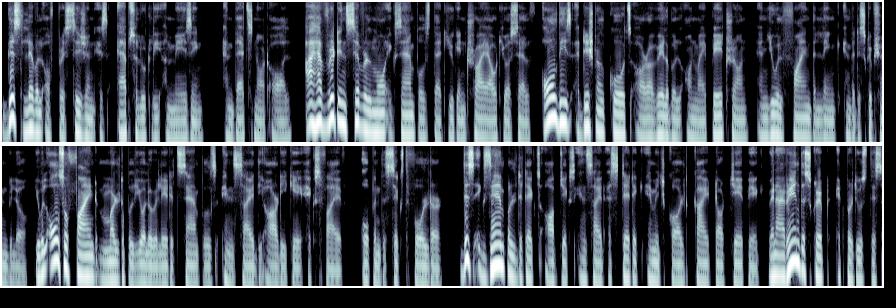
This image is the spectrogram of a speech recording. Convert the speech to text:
This level of precision is absolutely amazing. And that's not all. I have written several more examples that you can try out yourself. All these additional codes are available on my Patreon and you will find the link in the description below. You will also find multiple YOLO related samples inside the RDK X5. Open the sixth folder this example detects objects inside a static image called kite.jpg. When I ran the script, it produced this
